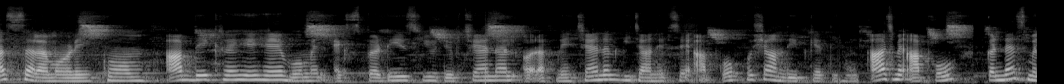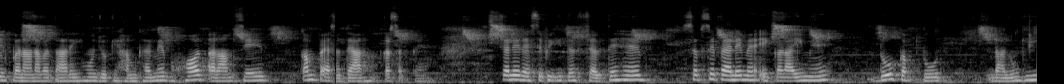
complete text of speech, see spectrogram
असलकुम आप देख रहे हैं वुमेन एक्सपर्टीज़ यूट्यूब चैनल और अपने चैनल की जानब से आपको खुश आमदीद कहती हूँ। आज मैं आपको कंडेंस मिल्क बनाना बता रही हूँ, जो कि हम घर में बहुत आराम से कम पैसे तैयार कर सकते हैं। चलिए रेसिपी की तरफ़ चलते हैं। सबसे पहले मैं एक कढ़ाई में दो कप दूध डालूँगी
